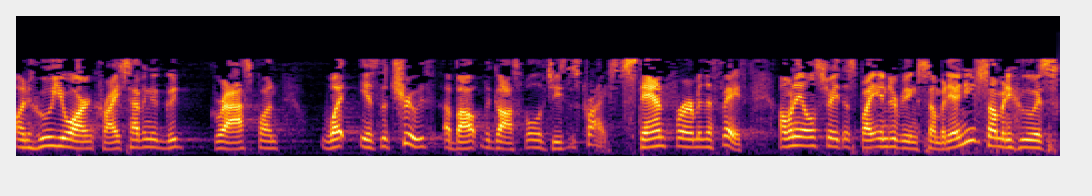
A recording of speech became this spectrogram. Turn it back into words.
on who you are in Christ, having a good grasp on what is the truth about the gospel of Jesus Christ. Stand firm in the faith. I want to illustrate this by interviewing somebody. I need somebody who is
